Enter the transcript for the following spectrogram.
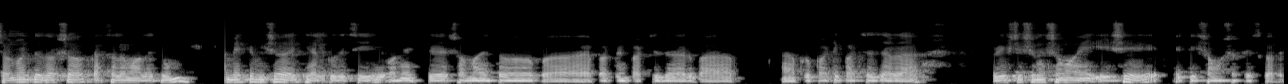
সম্মানিত দর্শক, আসসালামু আলাইকুম। আমি একটা বিষয়ে খেয়াল করেছি, অনেক সম্মানিত অ্যাপার্টমেন্ট পার্চেজার বা প্রপার্টি পার্চেজাররা রেজিস্ট্রেশনের সময় এসে একটি সমস্যা ফেস করে।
